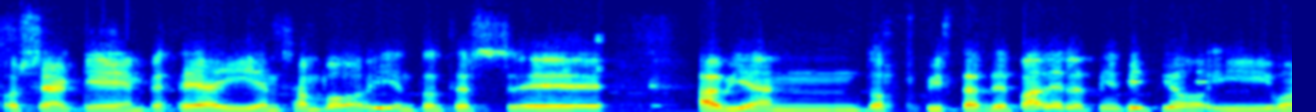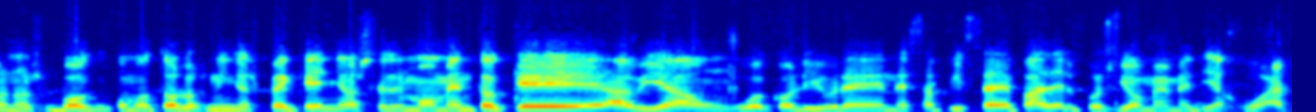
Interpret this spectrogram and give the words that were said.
O sea que empecé ahí en Samboy, entonces eh, habían dos pistas de pádel al principio y bueno, supongo que como todos los niños pequeños, en el momento que había un hueco libre en esa pista de pádel, pues yo me metí a jugar.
